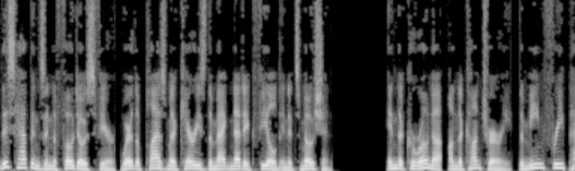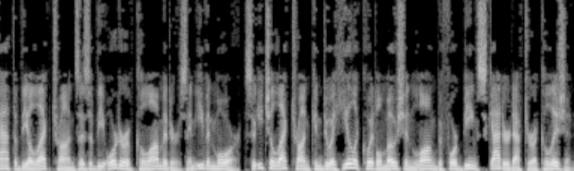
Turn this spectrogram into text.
This happens in the photosphere, where the plasma carries the magnetic field in its motion. In the corona, on the contrary, the mean free path of the electrons is of the order of kilometers and even more, so each electron can do a helicoidal motion long before being scattered after a collision.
